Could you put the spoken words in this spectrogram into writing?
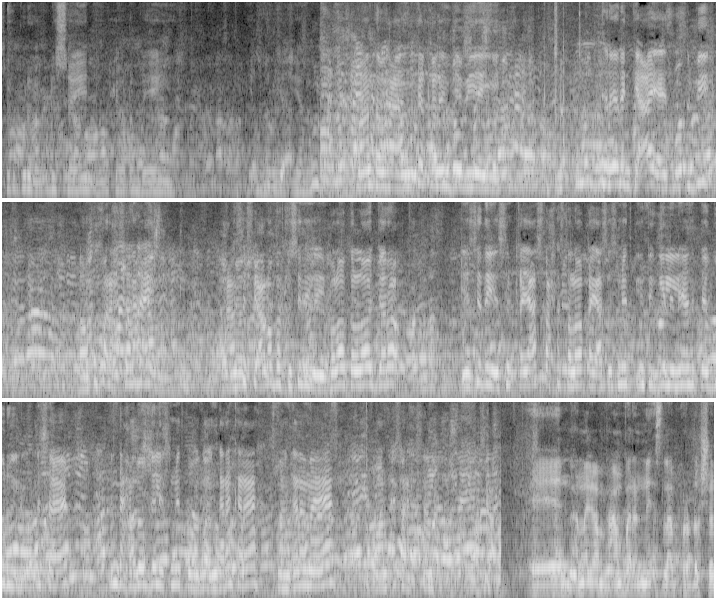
sida guriga ay u dhisaayeen iyo wixii oo dhanba ay maanta waxaan ka qalin jebiyey traininka issb waan ku faraxsanahay waxaan si fiican u barto sidii balooga loo jaro iyo sidii qiyaasta wax kasta loo qiyaaso ismiidka inta geli lahayd hataa guriga dhisaayo inta xaboo geli ismiidka waan garan karaa waan garanayaa waan ku faraxsan annaga maxaan baranay slab production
